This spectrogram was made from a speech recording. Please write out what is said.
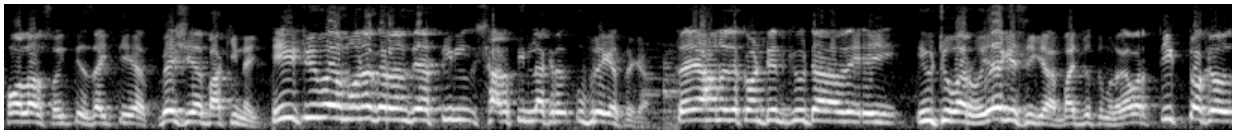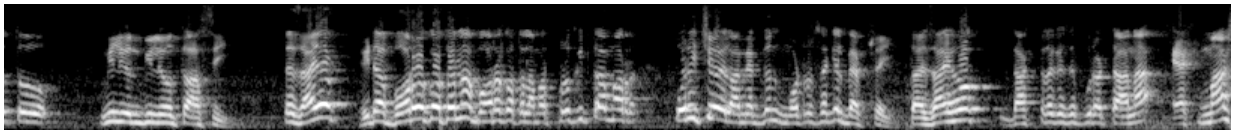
ফলোয়ার্স হইতে যাইতে আছে বেশি আর বাকি নাই। ইউটিউবে মনে করেন যে তিন, সাড়ে তিন লাখের উপরে গেছে গা। তাই এখন যে কন্টেন্ট ক্রিয়েটার আর এই ইউটিউবার হয়ে গেছি গা, বাধ্যতামূলক। আবার টিকটকেও তো মিলিয়ন বিলিয়ন তো আছেই। তা যাই হোক, এটা বড় কথা না, বড় কথা আমার প্রকৃত আমার পরিচয় হলো, আমি একজন মোটরসাইকেল ব্যবসায়ী। তাই যাই হোক, ডাক্তারের কাছে পুরো টানা এক মাস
